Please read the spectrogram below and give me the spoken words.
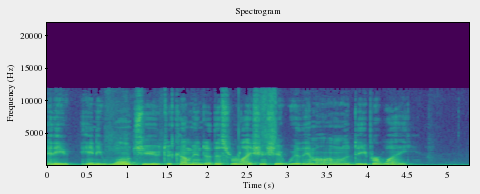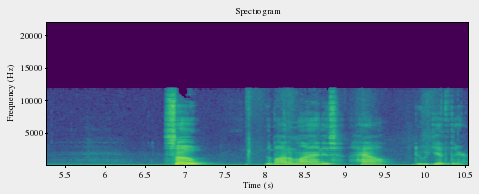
and He, and he wants you to come into this relationship with Him on a deeper way. So, the bottom line is how do we get there?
